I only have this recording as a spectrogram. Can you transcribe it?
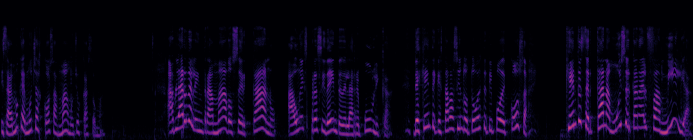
Y sabemos que hay muchas cosas más, muchos casos más. Hablar del entramado cercano a un expresidente de la República, de gente que estaba haciendo todo este tipo de cosas, gente cercana, muy cercana a él, familia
